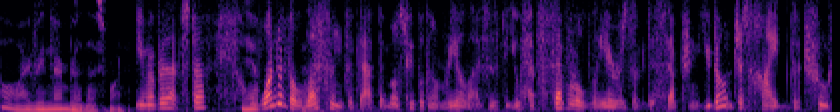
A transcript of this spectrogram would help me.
Oh, I remember this one. You remember that stuff? Yep. One of the lessons of that that most people don't realize is that you have several layers of deception. You don't just hide the truth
